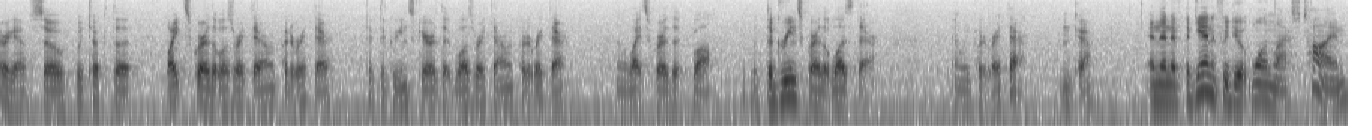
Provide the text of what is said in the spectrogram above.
There we go. So we took the white square that was right there and we put it right there. Took the green square that was right there and we put it right there. And the white square that, well, the green square that was there. And we put it right there. Okay. And then if, again, if we do it one last time,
